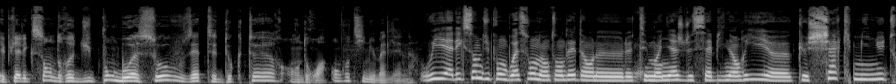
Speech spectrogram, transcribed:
Et puis Alexandre Dupont-Boisseau, vous êtes docteur en droit. On continue, Madeleine. Oui, Alexandre Dupont-Boisseau, on entendait dans le, témoignage de Sabine Henry euh, que chaque minute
